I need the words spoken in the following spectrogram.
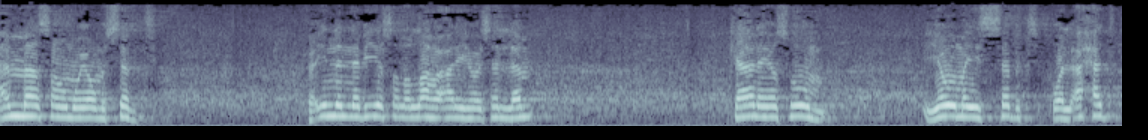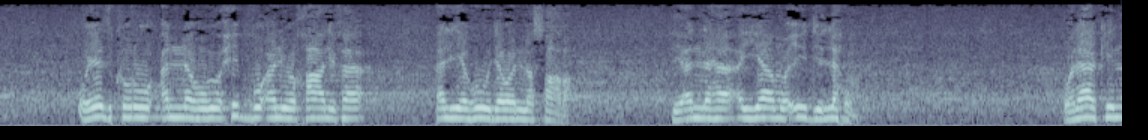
أما صوم يوم السبت فإن النبي صلى الله عليه وسلم كان يصوم يومي السبت والأحد ويذكر أنه يحب أن يخالف اليهود والنصارى لأنها أيام عيد لهم. ولكن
